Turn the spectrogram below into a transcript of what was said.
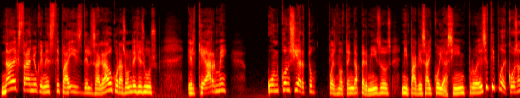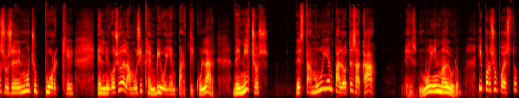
nada extraño que en este país del Sagrado Corazón de Jesús, el que arme un concierto, pues no tenga permisos, ni pague Saico y Asimpro. Ese tipo de cosas suceden mucho porque el negocio de la música en vivo y en particular de nichos está muy en palotes acá. Es muy inmaduro. Y por supuesto,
